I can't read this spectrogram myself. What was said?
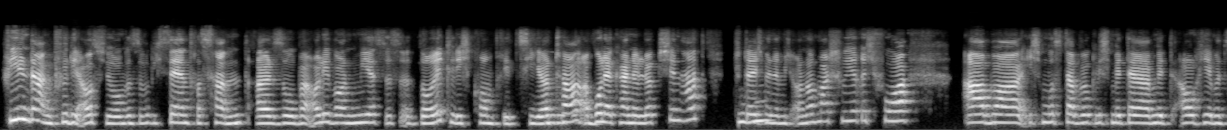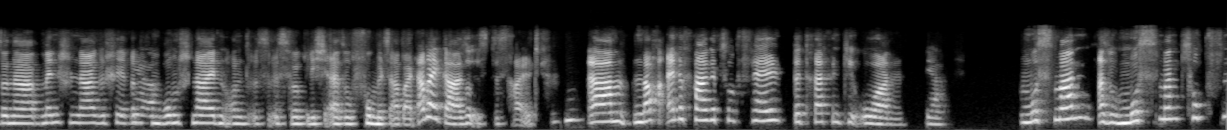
Vielen Dank für die Ausführung. Das ist wirklich sehr interessant. Also bei Oliver und mir ist es äh, deutlich komplizierter, Mhm. obwohl er keine Löckchen hat. Stelle ich mir Mhm. nämlich auch nochmal schwierig vor. Aber ich muss da wirklich mit der, mit auch hier mit so einer Menschennagelschere drum Ja. rumschneiden und es ist wirklich, also Fummelsarbeit. Aber egal, so ist es halt. Mhm. Ähm, noch eine Frage zum Fell betreffend die Ohren. Ja. Muss man, also muss man zupfen?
